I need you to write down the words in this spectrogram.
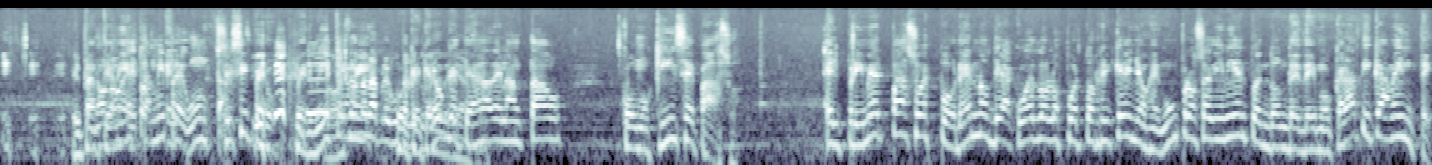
El planteamiento, esta es mi pregunta. sí, sí, pero permíteme, la pregunta porque creo que te has adelantado como 15 pasos. El primer paso es ponernos de acuerdo los puertorriqueños en un procedimiento en donde democráticamente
